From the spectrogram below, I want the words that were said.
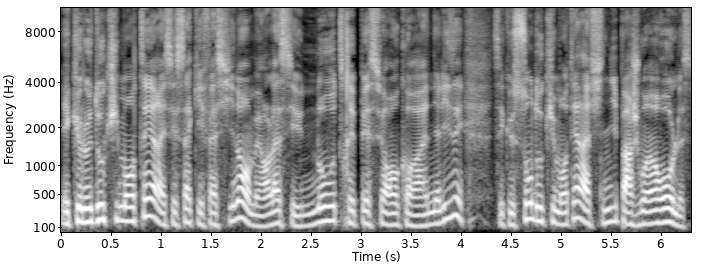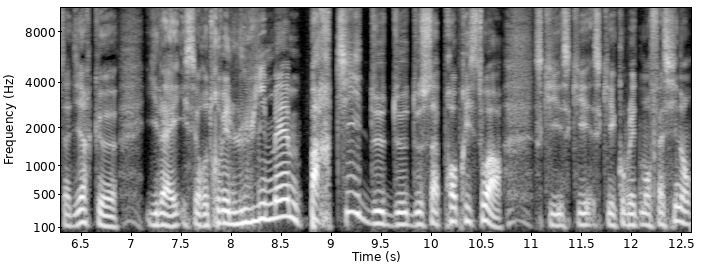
Et que le documentaire, et c'est ça qui est fascinant, mais alors là, c'est une autre épaisseur encore à analyser, c'est que son documentaire a fini par jouer un rôle. C'est-à-dire qu'il il s'est retrouvé lui-même partie de, de, sa propre histoire, ce qui, ce qui, est, complètement fascinant.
